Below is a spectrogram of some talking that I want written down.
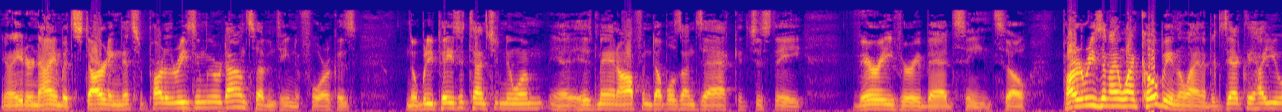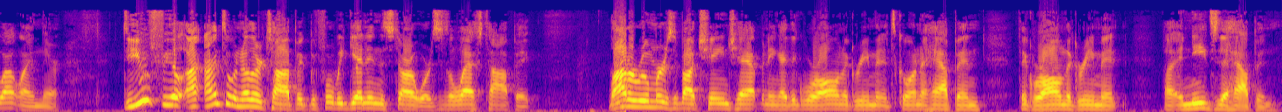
you know, eight or nine, but starting, that's part of the reason we were down 17 to 4 because Nobody pays attention to him. You know, his man often doubles on Zach. It's just a very, very bad scene. So part of the reason I want Coby in the lineup, exactly how you outlined there. Do you feel on to another topic before we get into Star Wars? This is the last topic. A lot of rumors about change happening. I think we're all in agreement it's going to happen. Think we're all in agreement uh, it needs to happen.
